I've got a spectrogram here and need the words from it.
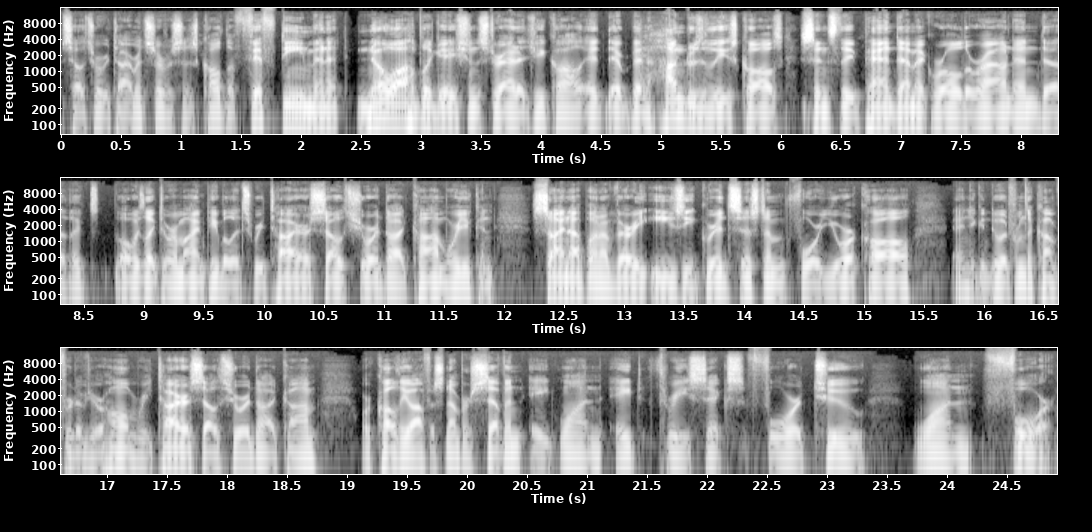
south shore retirement services called the 15 minute no obligation strategy call. It, there have been hundreds of these calls since the pandemic rolled around and uh, always like to remind people it's retiresouthshore.com where you can sign up on a very easy grid system for your call and you can do it from the comfort of your home. RetireSouthShore.com or call the office number 781 836 4214.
